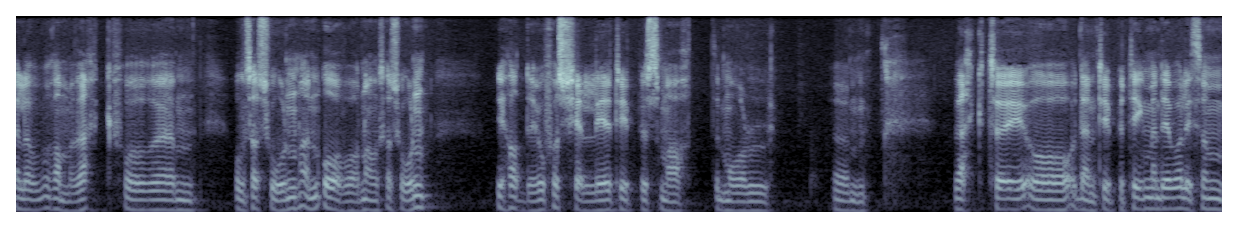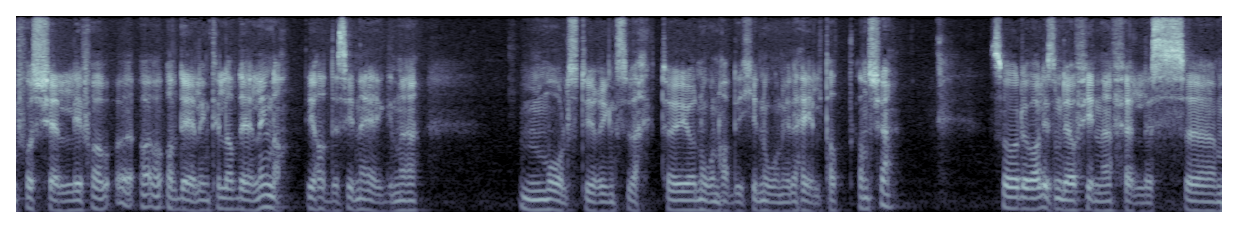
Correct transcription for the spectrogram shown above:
eller rammeverk, for um, organisasjonen, den overordnede organisasjonen. Vi hadde jo forskjellige typer smart mål, um, verktøy og den type ting, men det var liksom forskjellig fra avdeling til avdeling. da. De hadde sine egne målstyringsverktøy, og noen hadde ikke noen i det hele tatt, kanskje. Så det var liksom det å finne felles, eh,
